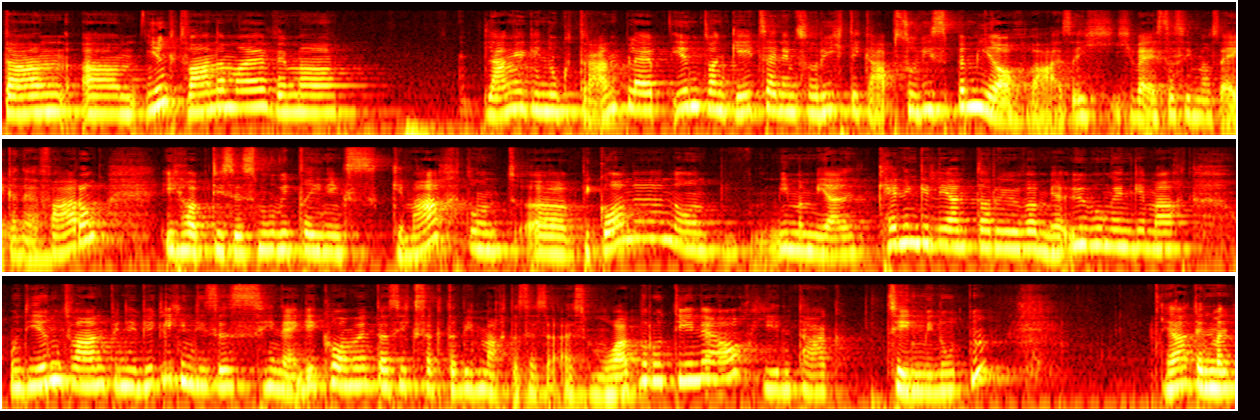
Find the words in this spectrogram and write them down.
dann ähm, irgendwann einmal, wenn man lange genug dran bleibt, irgendwann geht es einem so richtig ab, so wie es bei mir auch war. Also ich, ich weiß das immer aus eigener Erfahrung. Ich habe diese Movie-Trainings gemacht und äh, begonnen und immer mehr kennengelernt darüber, mehr Übungen gemacht und irgendwann bin ich wirklich in dieses hineingekommen, dass ich gesagt habe, ich mache das also als Morgenroutine auch, jeden Tag zehn Minuten. Ja, denn man,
